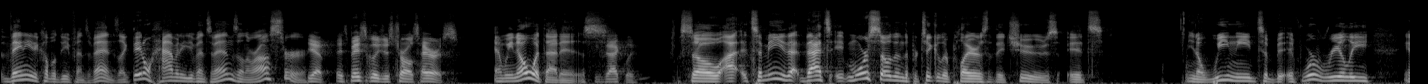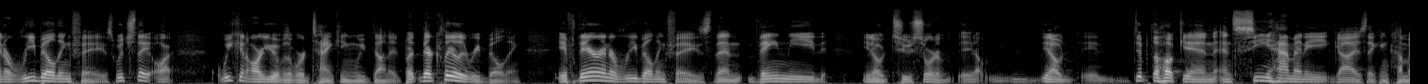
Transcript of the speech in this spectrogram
they need a couple defensive ends. Like they don't have any defensive ends on the roster. Yeah, it's basically just Charles Harris, and we know what that is exactly. So uh, to me, that that's it, more so than the particular players that they choose. It's you know we need to be if we're really in a rebuilding phase, which they are. We can argue over the word tanking. We've done it, but they're clearly rebuilding. If they're in a rebuilding phase, then they need you know, to sort of you know, you know, dip the hook in and see how many guys they can come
